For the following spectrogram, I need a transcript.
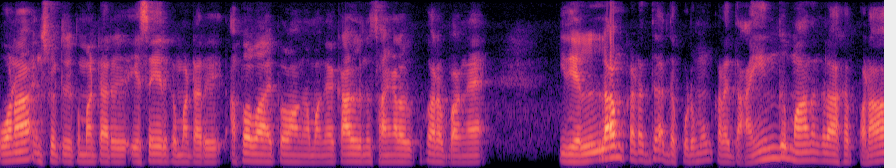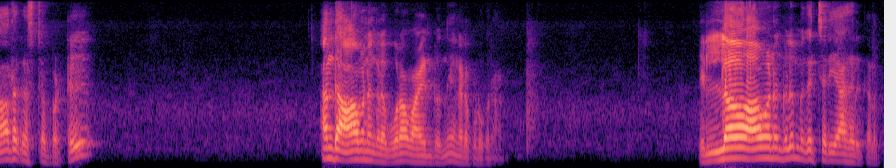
போனால் இன்ஸ்பெக்டர் இருக்க மாட்டார் எஸ்ஐ இருக்க மாட்டார். அப்போ வா இப்போ வாங்கம்பாங்க காலையிலேருந்து சாயங்காலம் வரைக்கும் இது எல்லாம் கடந்து அந்த குடும்பம் கடந்த ஐந்து மாதங்களாக படாத கஷ்டப்பட்டு அந்த ஆவணங்களை பூரா வாங்கிட்டு வந்து எங்கிட்ட கொடுக்குறாங்க. எல்லா ஆவணங்களும் மிகச்சரியாக இருக்கிறது.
